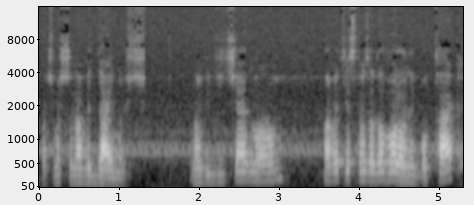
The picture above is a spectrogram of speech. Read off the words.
Patrzmy jeszcze na wydajność. No widzicie, no nawet jestem zadowolony, bo tak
